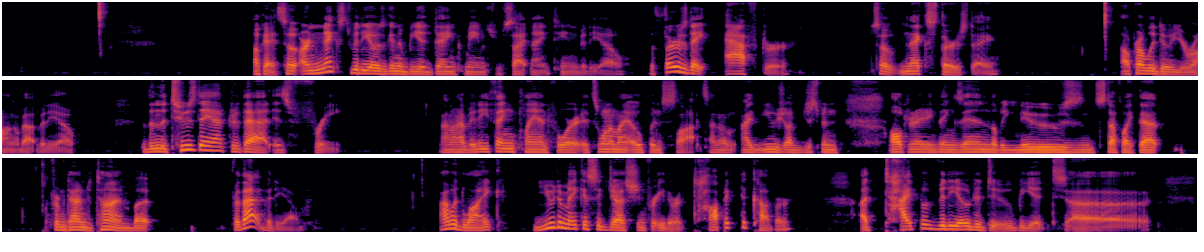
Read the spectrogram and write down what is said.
Okay, so our next video is going to be a dank memes from Site 19 video. The Thursday after, so next Thursday, I'll probably do a You're Wrong About video. But then the Tuesday after that is free. I don't have anything planned for it. It's one of my open slots. I don't, I usually, I've just been alternating things in. There'll be news and stuff like that from time to time. But for that video, I would like you to make a suggestion for either a topic to cover, a type of video to do, be it uh,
